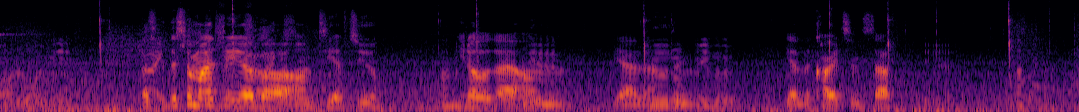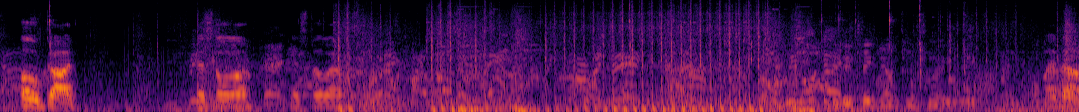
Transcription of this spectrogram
Alright, me. This reminds me of uh, um TF2. Um, You know that um yeah, that little thing. game mode. Yeah, the carts and stuff. Yeah. Oh god. Pistol him. Pistol him. can do takedowns much more easily. And I know.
